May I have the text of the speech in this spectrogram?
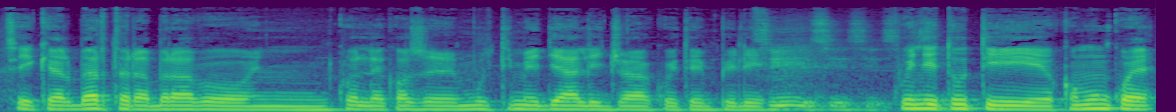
Sì, che Alberto era bravo in quelle cose multimediali già a quei tempi lì. Sì, sì, sì. Quindi sì, tu comunque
